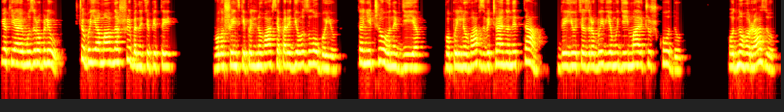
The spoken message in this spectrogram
як я йому зроблю, щоби я мав на шибеницю піти. Волошинський пильнувався перед його злобою, та нічого не вдіяв, бо пильнував, звичайно, не там, де Юця зробив йому діймаючу шкоду. Одного разу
